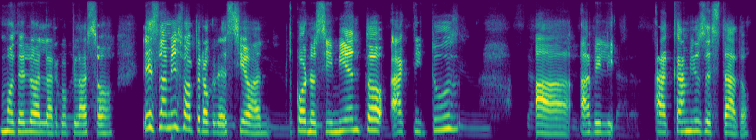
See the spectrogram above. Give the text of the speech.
modelo a largo plazo. Es la misma progresión, conocimiento, actitud, a, habili- a cambios de estado.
